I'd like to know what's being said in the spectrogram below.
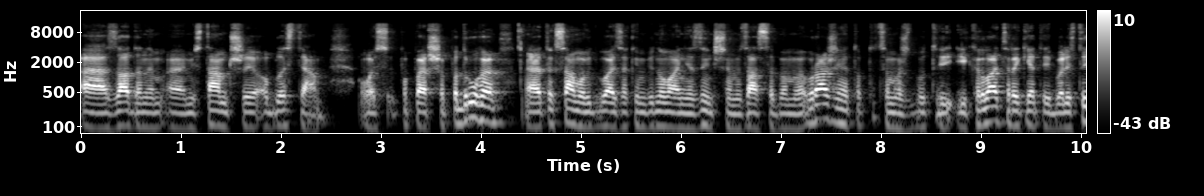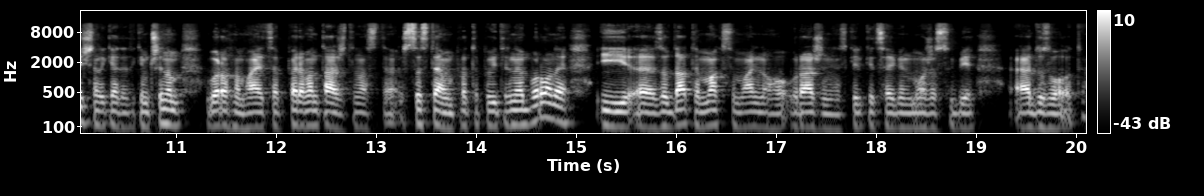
е, заданим містам чи областям. Ось, по-перше, по-друге, е, так само відбувається комбінування з іншими засобами ураження, тобто це можуть бути і крилаті ракети, і балістичні ракети. Таким чином ворог намагається перевантажити нас систему протиповітряної оборони і е, завдати максимального ураження, скільки це він може собі е, дозволити.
